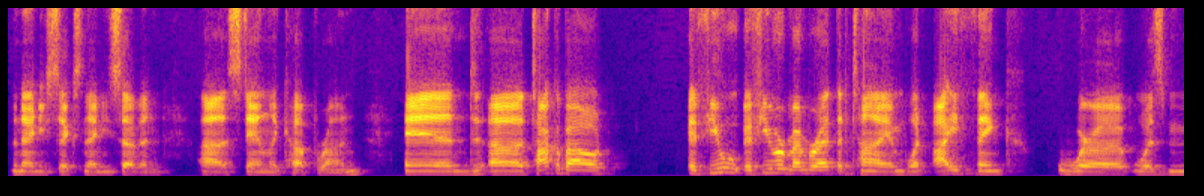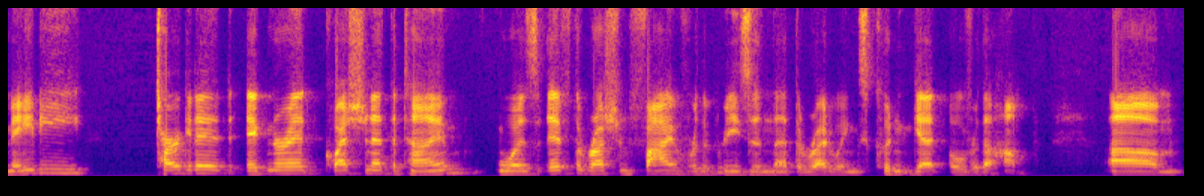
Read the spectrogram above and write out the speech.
the 96 97 uh, Stanley Cup run and uh, talk about if you if you remember at the time what I think were was maybe targeted ignorant question at the time was if the Russian five were the reason that the Red Wings couldn't get over the hump. Um,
